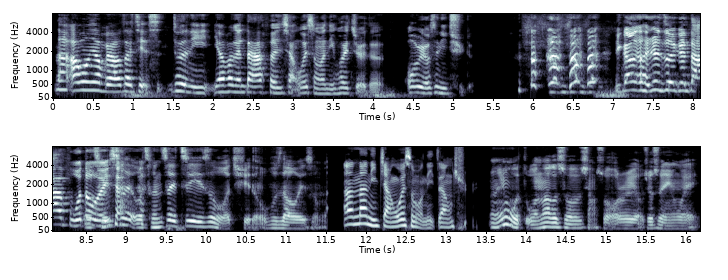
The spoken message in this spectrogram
那阿旺要不要再解释？就是你，你要不要跟大家分享为什么你会觉得 Oreo 是你取的？你刚刚很认真的跟大家搏斗了一下。我纯粹，我纯粹记忆是我取的，我不知道为什么。啊，那你讲为什么你这样取？嗯，因为我我那个时候想说 Oreo，就是因为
